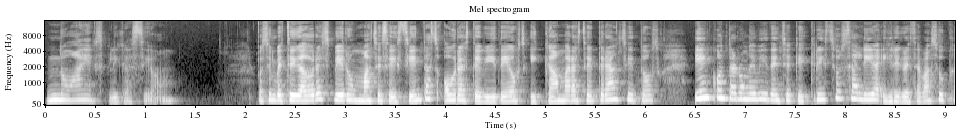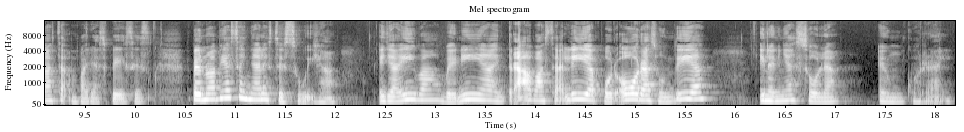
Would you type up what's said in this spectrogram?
No hay explicación. Los investigadores vieron más de 600 horas de videos y cámaras de tránsitos y encontraron evidencia que Cristo salía y regresaba a su casa varias veces, pero no había señales de su hija. Ella iba, venía, entraba, salía por horas, un día, y la niña sola en un corral.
